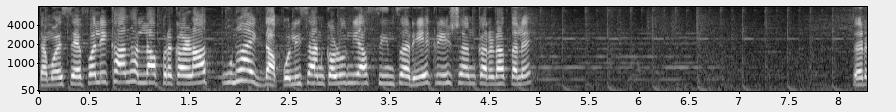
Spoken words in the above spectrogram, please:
त्यामुळे सैफ अली खान हल्ला प्रकरणात पुन्हा एकदा पोलिसांकडून या सीनचं रिक्रिएशन करण्यात आलंय. तर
